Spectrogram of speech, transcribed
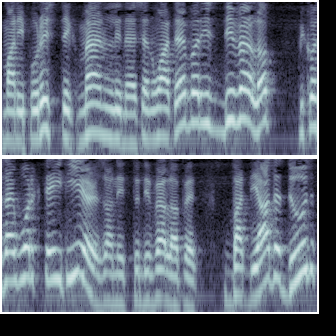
manipuristic manliness and whatever is developed because I worked eight years on it to develop it. But the other dude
